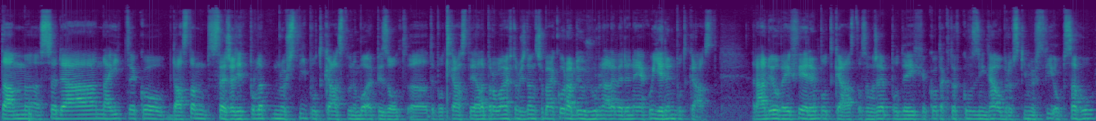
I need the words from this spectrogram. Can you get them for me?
tam se dá najít, jako, dá se tam seřadit podle množství podcastů nebo epizod uh, ty podcasty, ale problém je v tom, že tam třeba jako radiožurnál je vedený jako jeden podcast. Radio Wave je jeden podcast a samozřejmě pod jejich jako taktovkou vzniká obrovské množství obsahu,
